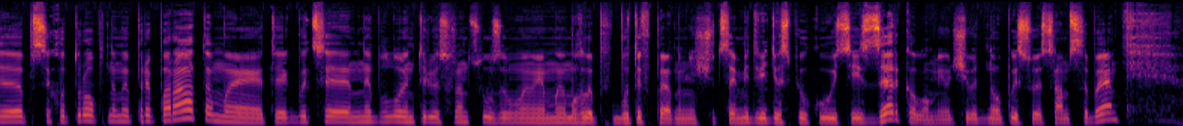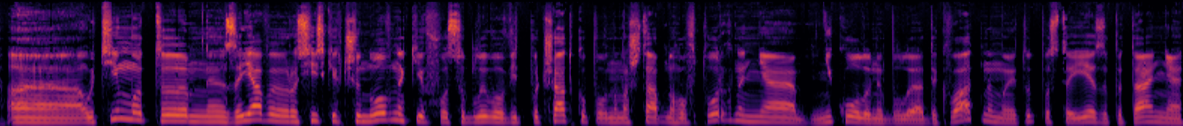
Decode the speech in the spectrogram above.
е, психотропними препаратами, то якби це не було інтерв'ю з французами, ми могли б бути впевнені, що це Медведєв спілкується із дзеркалом і, очевидно, описує сам себе. А, утім, от е, заяви російських чиновників, особливо від початку повномасштабного вторгнення, ніколи не були адекватними. І тут постає запитання,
